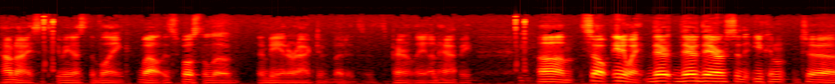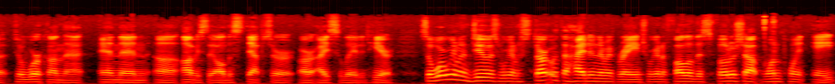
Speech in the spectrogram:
How nice. It's giving us the blank. Well, it's supposed to load and be interactive, but it's, it's apparently unhappy. Um, so anyway, they're, they're there so that you can to, to work on that. And then uh, obviously all the steps are, are isolated here. So what we're going to do is we're going to start with the high dynamic range. We're going to follow this Photoshop 1.8.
